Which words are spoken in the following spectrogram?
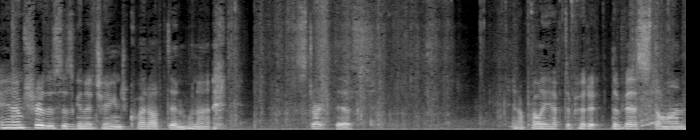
And I'm sure this is going to change quite often when I start this. And I'll probably have to put it the vest on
